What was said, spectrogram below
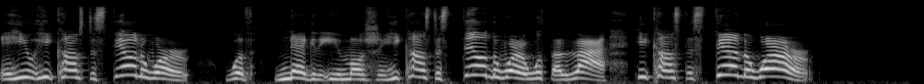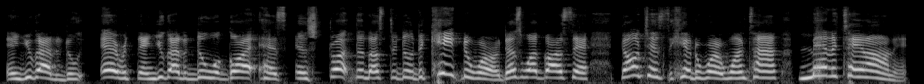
and he, he comes to steal the word with negative emotion. He comes to steal the word with a lie. He comes to steal the word. And you got to do everything. You got to do what God has instructed us to do to keep the word. That's what God said. Don't just hear the word one time, meditate on it.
